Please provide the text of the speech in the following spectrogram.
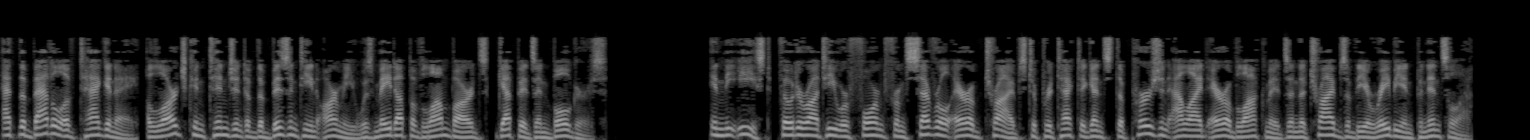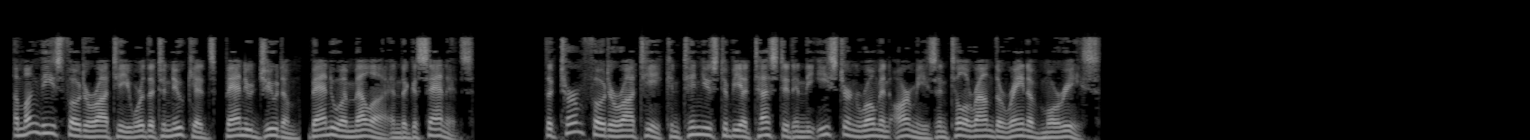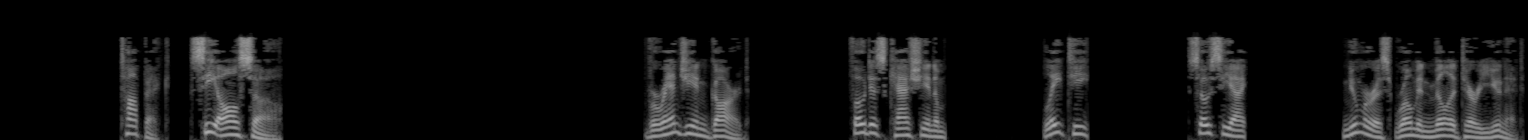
At the Battle of Taginae, a large contingent of the Byzantine army was made up of Lombards, Gepids and Bulgars. In the east, foederati were formed from several Arab tribes to protect against the Persian allied Arab Lakhmids and the tribes of the Arabian Peninsula. Among these foederati were the Tanukids, Banu Judham, Banu Amela and the Ghassanids. The term foederati continues to be attested in the Eastern Roman armies until around the reign of Maurice. See also Varangian Guard Foedus Cassianum Laeti Socii Numerous Roman military unit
